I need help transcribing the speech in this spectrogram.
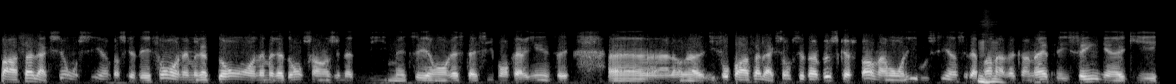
passer à l'action aussi, hein, parce que des fois, on aimerait donc, on aimerait donc changer notre vie, mais tu sais, on reste assis, on fait rien. Tu sais. Euh, alors, euh, il faut passer à l'action. C'est un peu ce que je parle dans mon livre aussi, hein, c'est d'apprendre mm-hmm. à reconnaître les signes euh, qui,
